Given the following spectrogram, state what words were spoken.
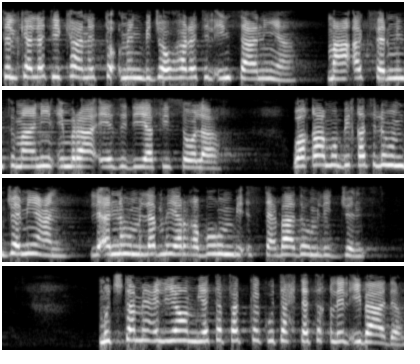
تلك التي كانت تؤمن بجوهرة الإنسانية مع أكثر من ثمانين امرأة يزيدية في سولاخ. وقاموا بقتلهم جميعا لأنهم لم يرغبوهم باستعبادهم للجنس مجتمع اليوم يتفكك تحت ثقل الإبادة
